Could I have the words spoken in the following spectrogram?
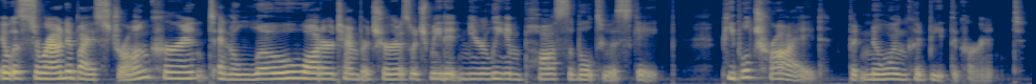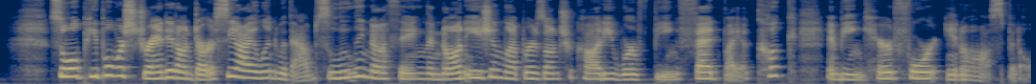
It was surrounded by a strong current and low water temperatures, which made it nearly impossible to escape. People tried, but no one could beat the current. So while people were stranded on D'Arcy Island with absolutely nothing, the non Asian lepers on Tracadie were being fed by a cook and being cared for in a hospital.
